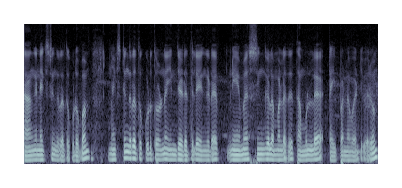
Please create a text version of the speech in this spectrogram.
நாங்கள் நெக்ஸ்ட்டுங்கிறத கொடுப்போம். நெக்ஸ்ட்டுங்கிறத கொடுத்த உடனே இந்த இடத்துல எங்களோட நேமை சிங்களம் அல்லது தமிழில் டைப் பண்ண வேண்டி வரும்.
